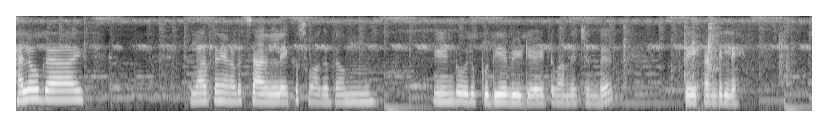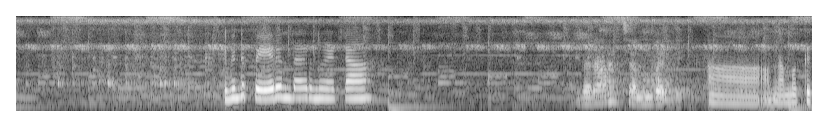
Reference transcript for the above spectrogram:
ഹലോ ഗായ്സ് എല്ലാവർക്കും ഞങ്ങളുടെ ചാനലിലേക്ക് സ്വാഗതം. വീണ്ടും ഒരു പുതിയ വീഡിയോ ആയിട്ട് വന്നിട്ടുണ്ട്. തേ കണ്ടില്ലേ? ഇവന്റെ പേരെന്തായിരുന്നു ഏട്ടാ? ചെമ്പല്ലി. ആ നമുക്ക്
